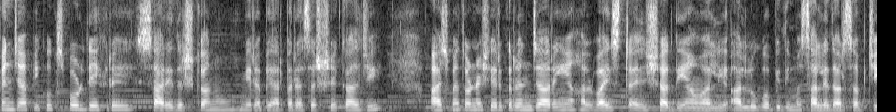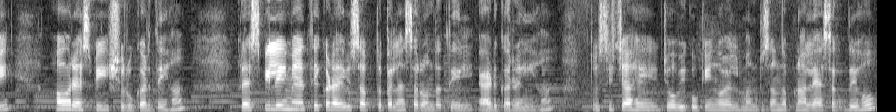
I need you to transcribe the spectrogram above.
ਪੰਜਾਬੀ ਕੁੱਕ ਸਪੋਰਟ ਦੇਖ ਰਹੇ ਸਾਰੇ ਦਰਸ਼ਕਾਂ ਨੂੰ ਮੇਰਾ ਪਿਆਰ ਭਰਿਆ ਸਤਿ ਸ਼੍ਰੀ ਅਕਾਲ ਜੀ। ਅੱਜ ਮੈਂ ਤੁਹਾਡੇ ਨਾਲ ਸ਼ੇਅਰ ਕਰਨ ਜਾ ਰਹੀ ਹਾਂ ਹਲਵਾਈ ਸਟਾਈਲ ਸ਼ਾਦੀਆਂ ਵਾਲੀ ਆਲੂ ਗੋਭੀ ਦੀ ਮਸਾਲੇਦਾਰ ਸਬਜ਼ੀ। ਆਓ ਰੈਸਪੀ ਸ਼ੁਰੂ ਕਰਦੇ ਹਾਂ। ਰੈਸਪੀ ਲਈ ਮੈਂ ਇੱਥੇ ਕੜਾਈ ਵਿੱਚ ਸਭ ਤੋਂ ਪਹਿਲਾਂ ਸਰੋਂ ਦਾ ਤੇਲ ਐਡ ਕਰ ਰਹੀ ਹਾਂ। ਤੁਸੀਂ ਚਾਹੇ ਜੋ ਵੀ ਕੁਕਿੰਗ ਆਇਲ ਮਨਪਸੰਦ ਆਪਣਾ ਲੈ ਸਕਦੇ ਹੋ।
